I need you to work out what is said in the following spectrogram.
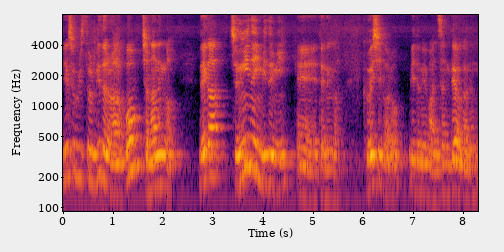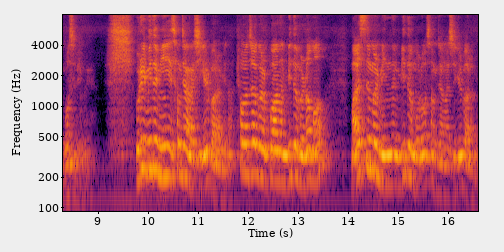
예수 그리스도를 믿으라고 전하는 것. 내가 증인의 믿음이 예, 되는 것. 그것이 바로 믿음이 완성되어가는 모습인 거예요. 우리 믿음이 성장하시길 바랍니다. 표적을 구하는 믿음을 넘어 말씀을 믿는 믿음으로 성장하시길 바랍니다.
